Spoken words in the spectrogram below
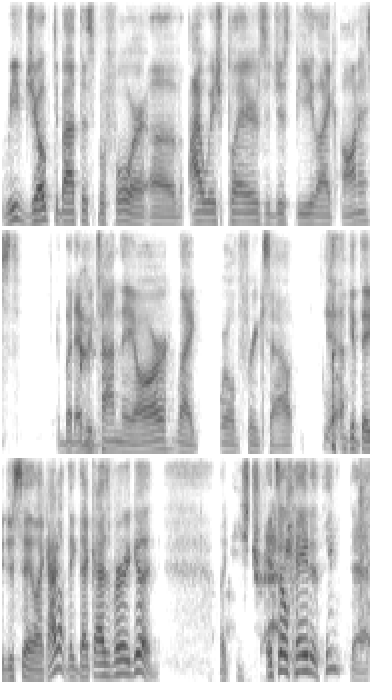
We've joked about this before. Of I wish players would just be like honest, but every time they are, like world freaks out. Yeah. Like if they just say like, I don't think that guy's very good. Like he's trash. It's okay to think that,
